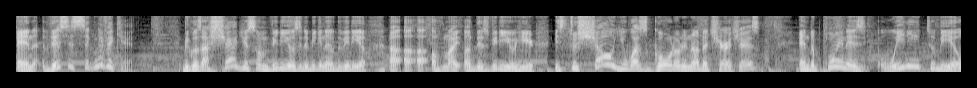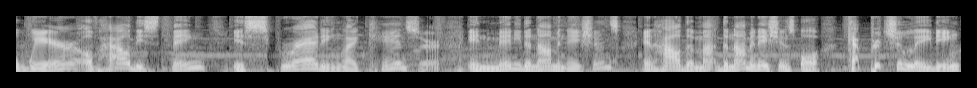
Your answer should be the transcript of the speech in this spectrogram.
And this is significant because I shared you some videos in the beginning of the video uh, uh, uh, of my of this video here is to show you what's going on in other churches. And the point is, we need to be aware of how this thing is spreading like cancer in many denominations, and how the denominations are capitulating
